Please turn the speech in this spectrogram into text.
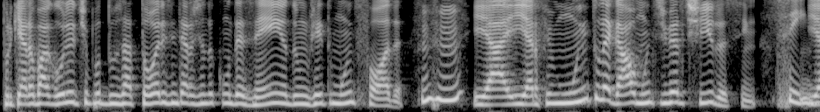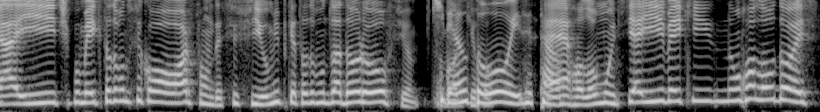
Porque era o bagulho, tipo, dos atores interagindo com o desenho de um jeito muito foda. Uhum. E aí era um filme muito legal, muito divertido, assim. Sim. E aí, tipo, meio que todo mundo ficou órfão desse filme, porque todo mundo adorou o filme. Queria o Que ro- dois e tal. É, rolou muito. E aí, meio que não rolou o dois.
